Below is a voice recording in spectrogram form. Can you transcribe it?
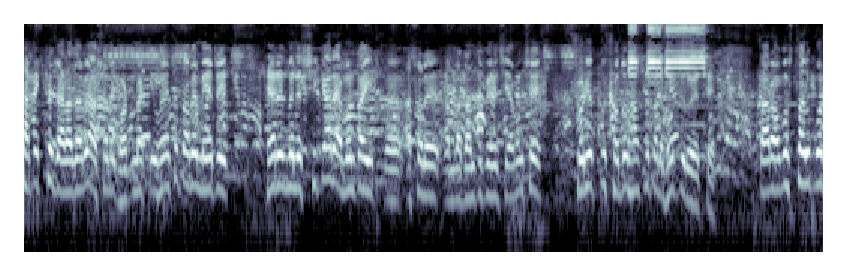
সাপেক্ষে জানা যাবে আসলে ঘটনা কি হয়েছে। তবে মেয়েটি হ্যারেসমেন্টের শিকার, এমনটাই আসলে আমরা জানতে পেরেছি। এবং সে শরীয়তপুর সদর হাসপাতালে ভর্তি রয়েছে। তার অবস্থার উপর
